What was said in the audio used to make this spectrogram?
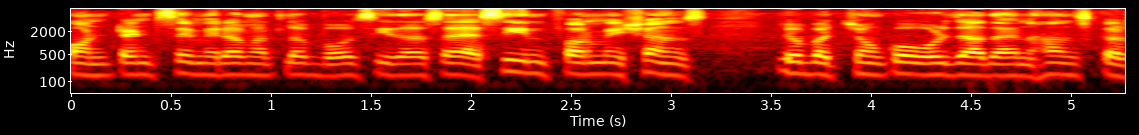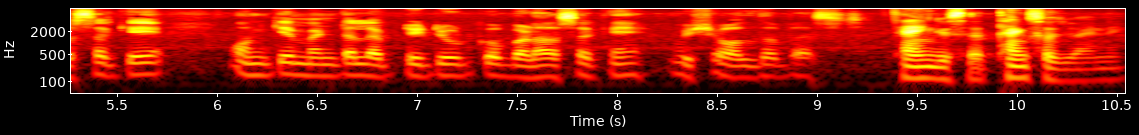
कंटेंट से मेरा मतलब बहुत सीधा सा ऐसी इन्फॉर्मेशंस जो बच्चों को और ज़्यादा इन्हांस कर सकें, उनके मेंटल एप्टीट्यूड को बढ़ा सकें। Wish all the best thank you sir thanks for joining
